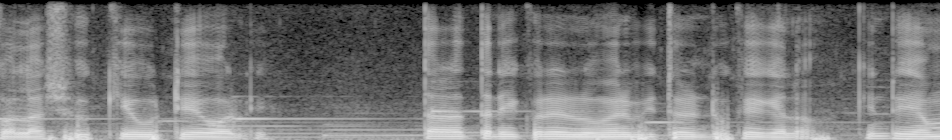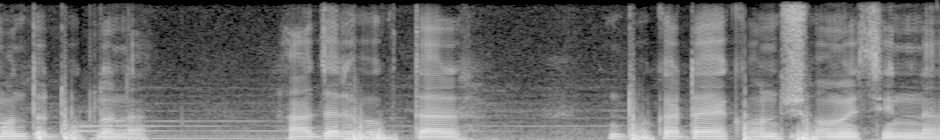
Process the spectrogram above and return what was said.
গলা শুকিয়ে উঠে অলি। তাড়াতাড়ি করে রুমের ভিতরে ঢুকে গেল, কিন্তু হেমন্ত ঢুকলো না। হাজার হোক তার ঢোকাটা এখন সমীচীন না।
